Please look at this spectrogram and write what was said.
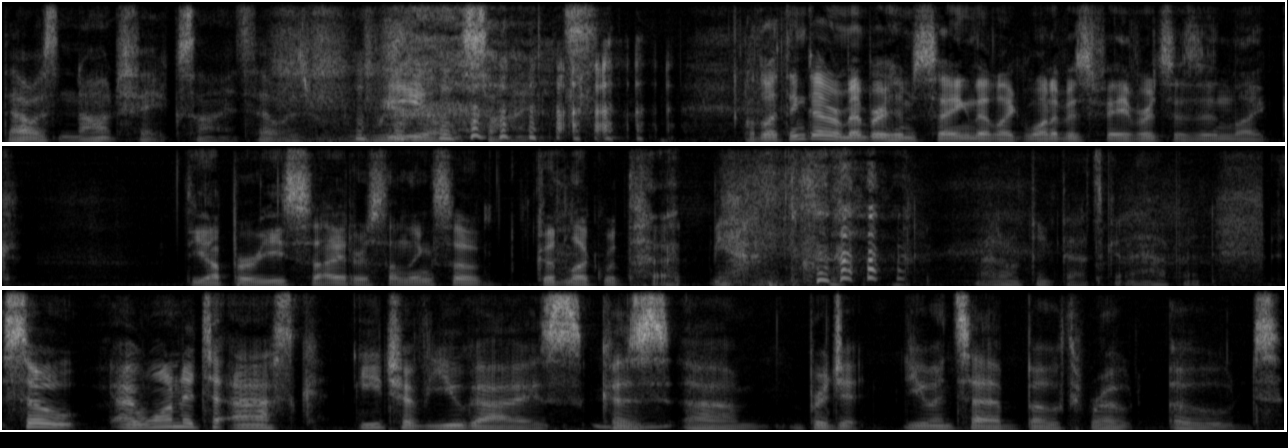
That was not fake science. That was real science. Although I think I remember him saying that like one of his favorites is in like the Upper East Side or something. So good luck with that. Yeah. I don't think that's going to happen. So I wanted to ask each of you guys, because um, Bridget, you and Seb both wrote odes.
